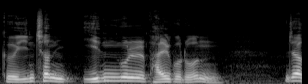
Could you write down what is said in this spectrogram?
그 인천 인물 발굴은 이제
